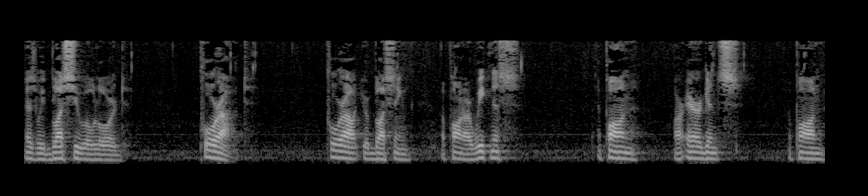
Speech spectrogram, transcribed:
As we bless you, O Lord, pour out, pour out your blessing upon our weakness, upon our arrogance, upon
